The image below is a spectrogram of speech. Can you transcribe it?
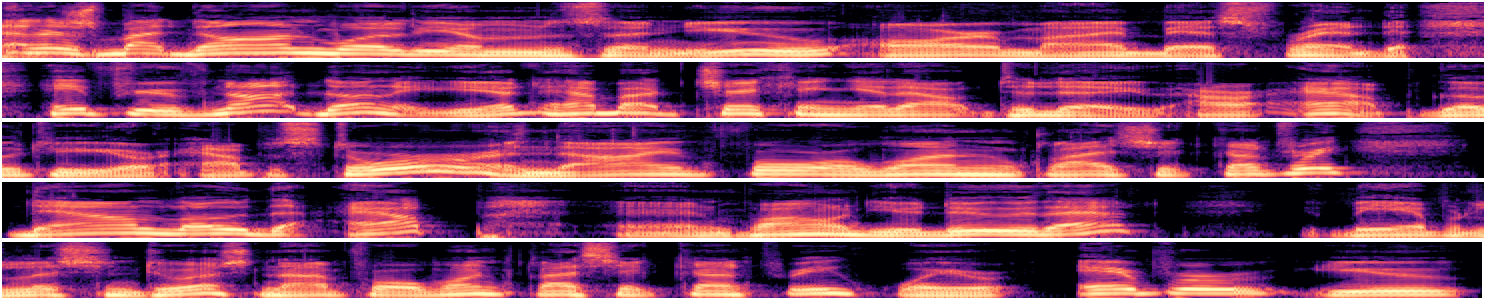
That is by Don Williams, and you are my best friend. If you've not done it yet, how about checking it out today? Our app. Go to your app store and 941 Classic Country. Download the app, and while you do that, you'll be able to listen to us, 941 Classic Country, wherever you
